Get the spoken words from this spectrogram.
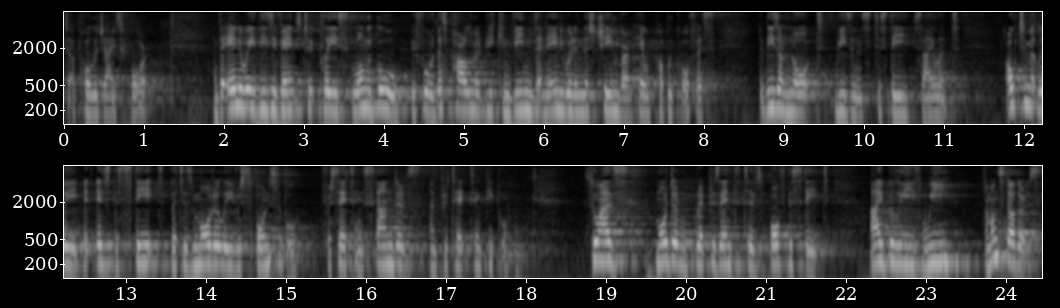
to apologise for. And that anyway, these events took place long ago before this Parliament reconvened and anyone in this chamber held public office. But these are not reasons to stay silent. Ultimately, it is the state that is morally responsible for setting standards and protecting people. So as modern representatives of the state, I believe we, amongst others,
